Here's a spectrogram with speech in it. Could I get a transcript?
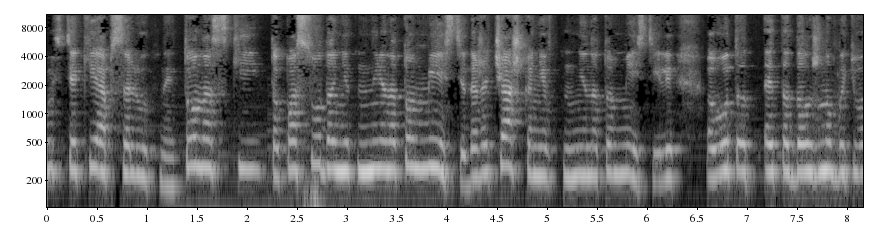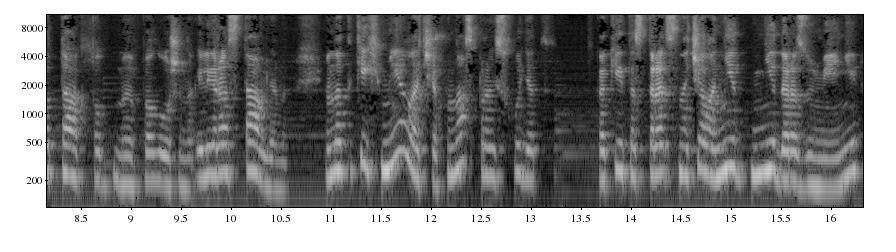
Пустяки абсолютные. То носки, то посуда не, не на том месте, даже чашка не, не на том месте. Или вот это должно быть вот так э, положено, или расставлено. И на таких мелочах у нас происходят какие-то сначала недоразумения,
